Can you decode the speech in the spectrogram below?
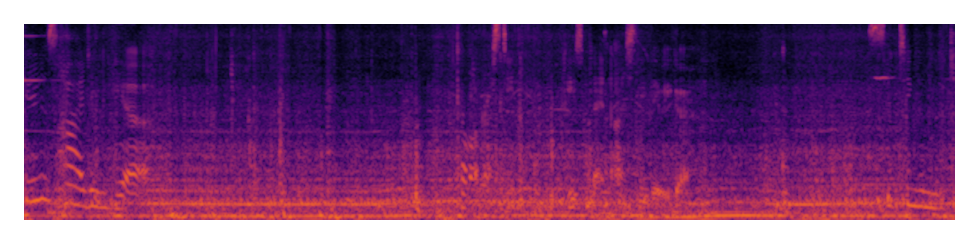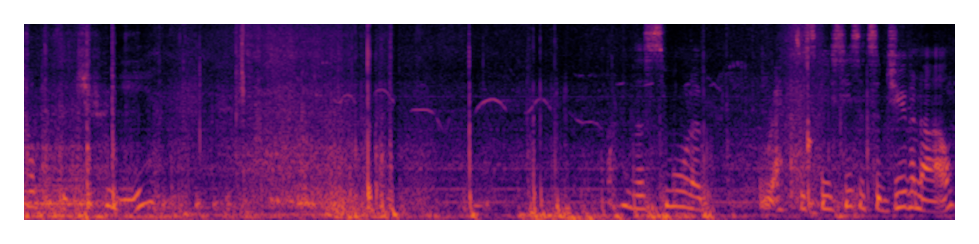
Who's hiding here? Come on, Rusty. Please play nicely. There we go. Sitting in the top of the tree. One of the smaller raptor species. It's a juvenile.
